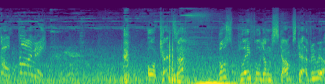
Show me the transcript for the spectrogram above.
God blimey! Oh, kids, eh? Those playful young scamps get everywhere.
